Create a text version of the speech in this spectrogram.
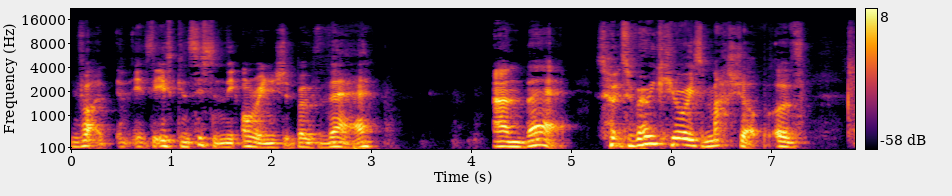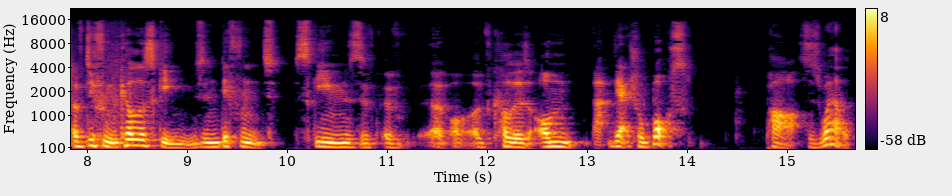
in fact, it is consistently orange both there and there. So it's a very curious mashup of of different colour schemes and different schemes of, of, of, of colours on the actual box parts as well.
